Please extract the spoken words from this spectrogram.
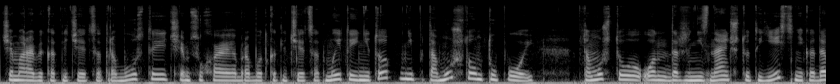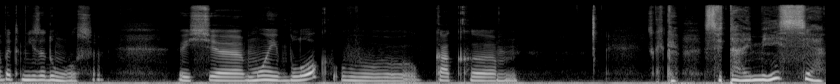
чем арабика отличается от робусты, чем сухая обработка отличается от мытой. Не, то, не потому, что он тупой, а потому что он даже не знает, что это есть, и никогда об этом не задумывался. То есть э, мой блог э, как э, святая миссия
